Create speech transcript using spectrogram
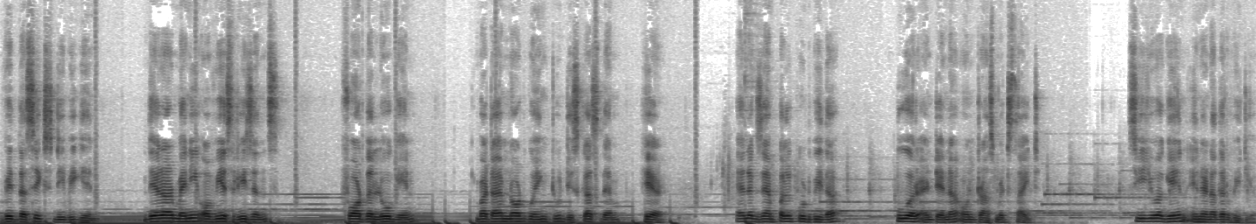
with the 6 dB gain. There are many obvious reasons for the low gain, but I am not going to discuss them here. An example could be the poor antenna on transmit side. See you again in another video.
